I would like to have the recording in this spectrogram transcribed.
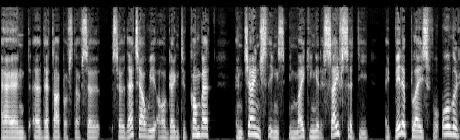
and uh, that type of stuff. So so that's how we are going to combat and change things in making it a safe city, a better place for all the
